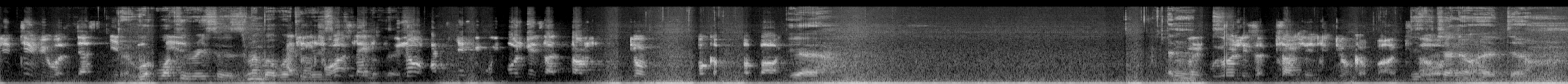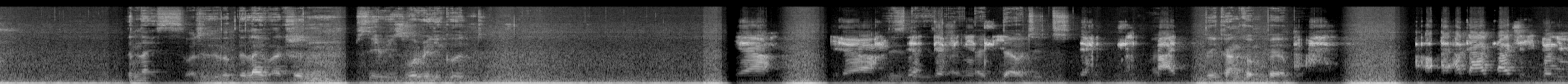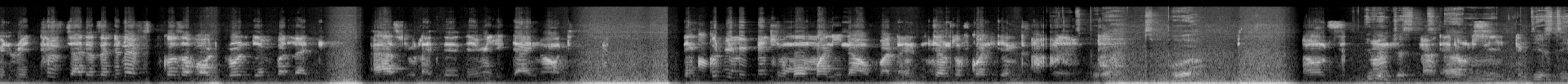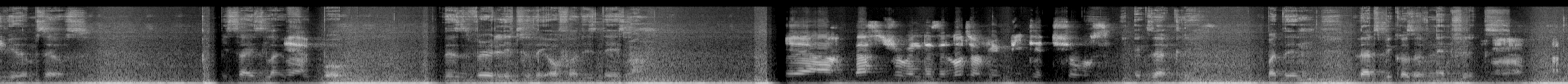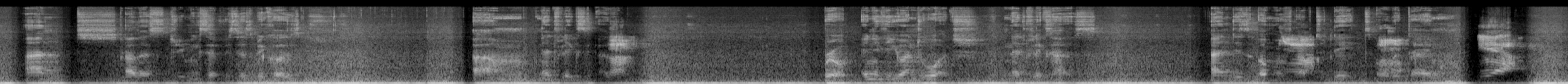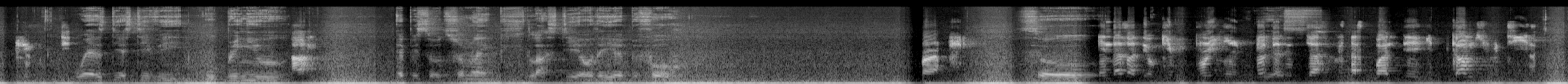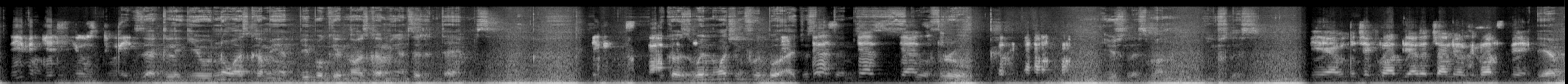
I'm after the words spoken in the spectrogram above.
The TV was just it. Wa- Wacky Races. Remember Wacky Races? for us, like all of that. you know, at TV we always had something to talk about. Yeah. And we always had something to talk about. So Disney Channel had um, nice, what is it, the live action series were really good. yeah, yeah, These yeah, days, I, I doubt it. definitely. I, They can't compare. I, I, I actually don't even rate those channels. I don't know if it's because I've outgrown them, but like I just feel like they they're really dying out. They could be making more money now, but in terms of content, ah. it's Poor. It's poor. Even just um, don't see it. DSTV themselves. Besides live Yeah. football, there's very little they offer these days, man. Yeah, that's true. And there's a lot of repeated shows. Exactly. But then that's because of Netflix and other streaming services because um, Netflix, has, bro, anything you want to watch, Netflix has. And is almost Yeah. up to date all the time. Yeah. Whereas DSTV will bring you Um, episodes from like last year or the year before. So and that's what they'll keep bringing. Not that it's just just one day. It comes routine. They even get used to it. exactly, like you know what's coming at people can know what's coming at certain times. Because when watching football, I just Yes, yes, yes. through. Useless, man. Useless. yeah, when you're checking out the other channels and what's there. Yep.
